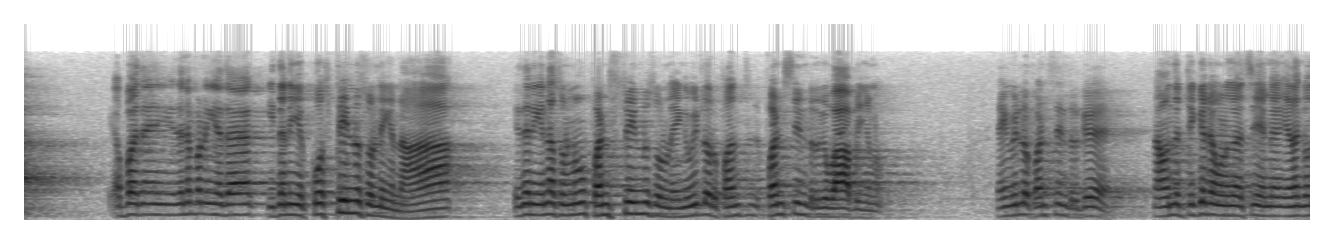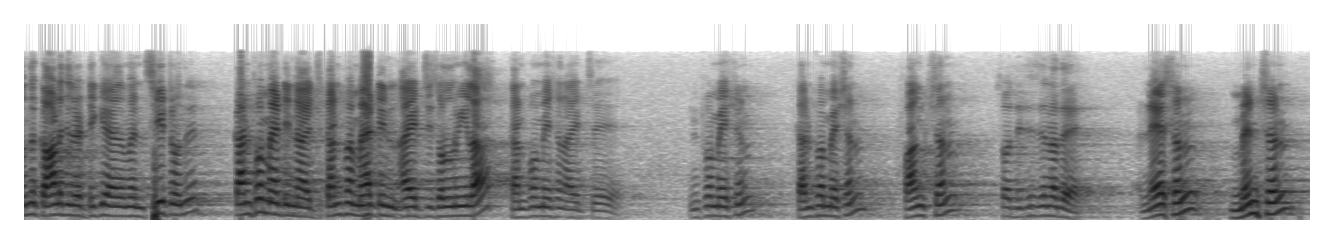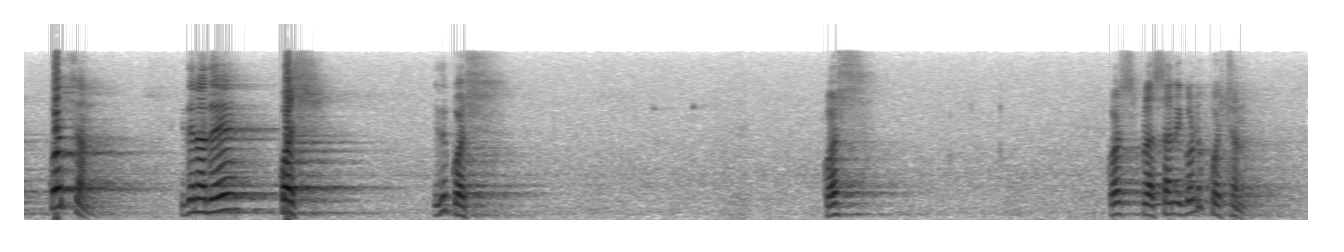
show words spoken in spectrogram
அப்போ இதை இது என்ன பண்ணுங்க இதை இதை நீங்கள் கொஸ்டின்னு சொன்னீங்கன்னா இதை நீங்கள் என்ன சொல்லணும்? ஃபன்ஸ்டின்னு சொல்லணும். எங்கள் வீட்டில் ஒரு ஃபன்ஸ் ஃபன்ஸ்டின் இருக்கு வா அப்படிங்கணும். எங்கள் வீட்டில் ஃபன்ஸ்டின் இருக்குது நான் வந்து டிக்கெட் உங்களுக்கு எங்கள் எனக்கு வந்து காலேஜில் டிக்கெட் சீட் வந்து கன்ஃபர்மேட்டின் ஆயிடுச்சு. கன்ஃபர்மேட்டின் ஆயிடுச்சு. சொல்லுவீங்களா கன்ஃபர்மேஷன் ஆயிடுச்சு. Information confirmation function so this is என்னது? நேஷன் மென்ஷன் கொஸ்டன் இது என்னது? கொஷ் இது கொஷ். கொஷ். கொஷ் plus an equal to question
